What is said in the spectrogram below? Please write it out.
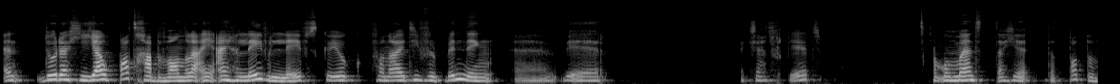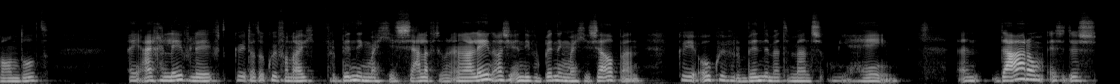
En doordat je jouw pad gaat bewandelen en je eigen leven leeft, kun je ook vanuit die verbinding uh, weer, ik zeg het verkeerd, op het moment dat je dat pad bewandelt en je eigen leven leeft, kun je dat ook weer vanuit verbinding met jezelf doen. En alleen als je in die verbinding met jezelf bent, kun je ook weer verbinden met de mensen om je heen. En daarom is het dus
